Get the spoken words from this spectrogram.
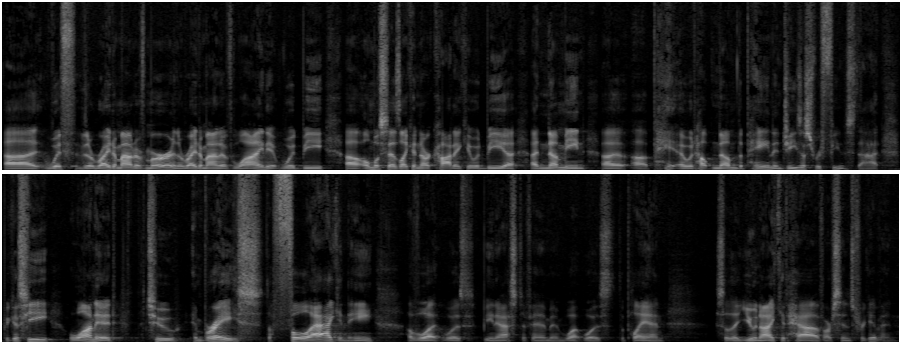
uh, with the right amount of myrrh and the right amount of wine, it would be uh, almost as like a narcotic. It would be a, a numbing, uh, pain, it would help numb the pain, and Jesus refused that because he wanted to embrace the full agony of what was being asked of him and what was the plan so that you and I could have our sins forgiven.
